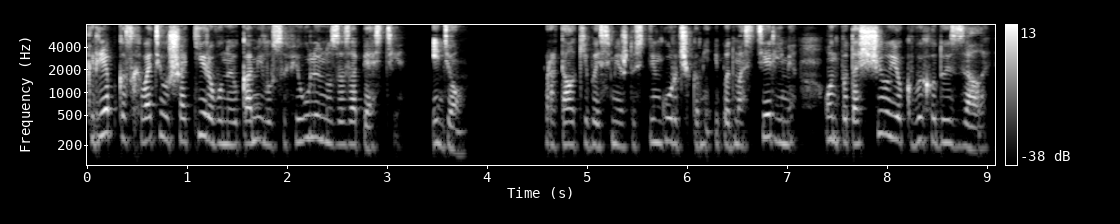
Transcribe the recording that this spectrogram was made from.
крепко схватил шокированную Камилу Софиулину за запястье. «Идем». Проталкиваясь между снегурочками и подмастерьями, он потащил ее к выходу из залы.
